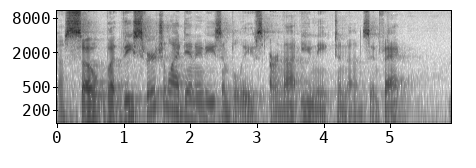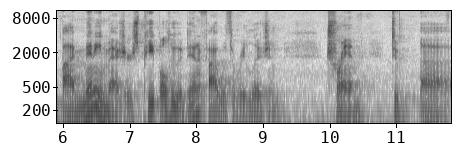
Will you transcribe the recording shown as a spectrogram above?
And So, but these spiritual identities and beliefs are not unique to nones. In fact, by many measures, people who identify with a religion trend to uh,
